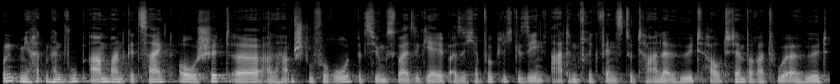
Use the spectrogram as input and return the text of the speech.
und mir hat mein Whoop-Armband gezeigt, oh shit, äh, Alarmstufe rot bzw. gelb. Also ich habe wirklich gesehen, Atemfrequenz total erhöht, Hauttemperatur erhöht,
